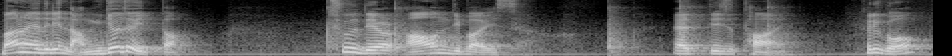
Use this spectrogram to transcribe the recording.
많은 애들이 남겨져 있다. to their own device at this time. 그리고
